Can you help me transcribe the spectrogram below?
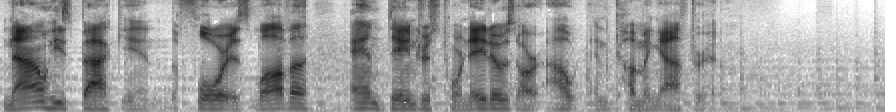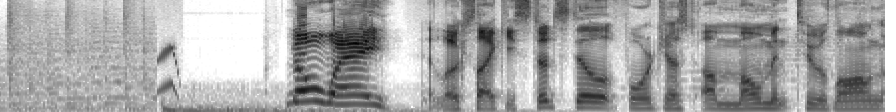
Now he's back in, the floor is lava, and dangerous tornadoes are out and coming after him. No way! It looks like he stood still for just a moment too long.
